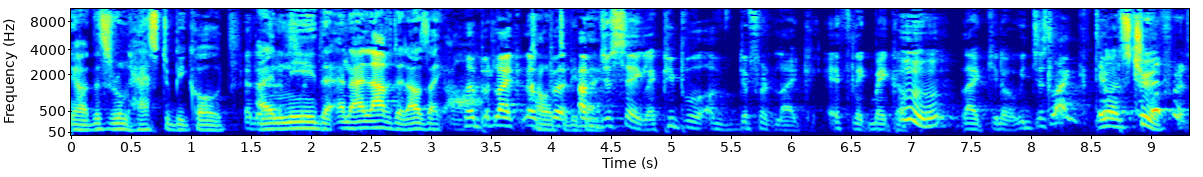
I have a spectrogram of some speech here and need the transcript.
yo, this room has to be cold. I need that, and I loved it. I was like, oh, No, but like, no, can't wait to but I'm back. just saying, like, people of different like ethnic makeup, mm-hmm. like you know, we just like No, it's true. different.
